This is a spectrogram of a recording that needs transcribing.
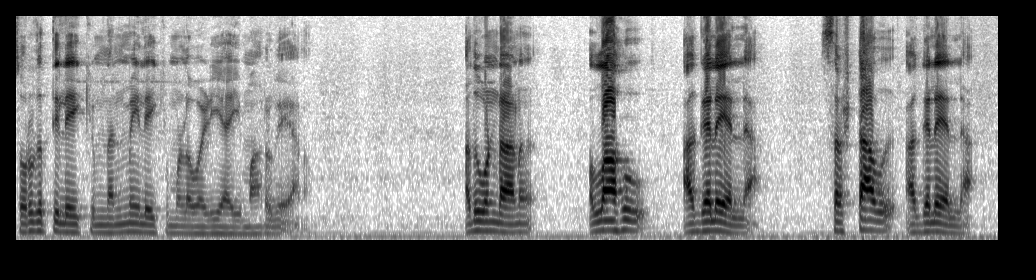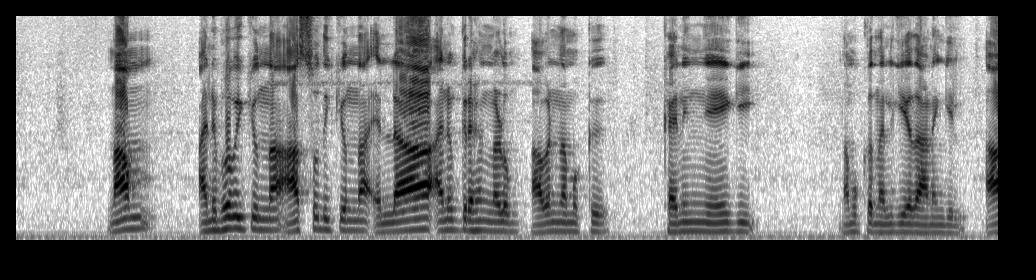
സ്വർഗത്തിലേക്കും നന്മയിലേക്കുമുള്ള വഴിയായി മാറുകയാണ്. അതുകൊണ്ടാണ് അള്ളാഹു അകലെയല്ല സൃഷ്ടാവ് അകലെയല്ല. നാം അനുഭവിക്കുന്ന ആസ്വദിക്കുന്ന എല്ലാ അനുഗ്രഹങ്ങളും അവൻ നമുക്ക് കനിഞ്ഞേകി നമുക്ക് നൽകിയതാണെങ്കിൽ ആ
